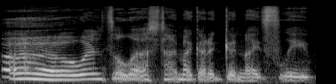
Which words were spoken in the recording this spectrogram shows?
oh, when's the last time I got a good night's sleep?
